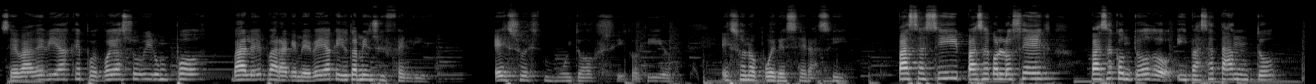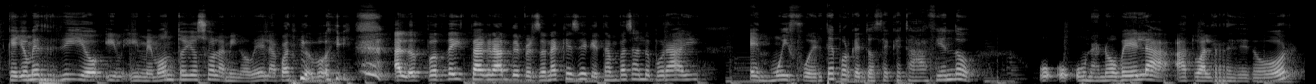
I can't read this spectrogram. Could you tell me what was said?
se va de viaje, pues voy a subir un post, ¿vale? Para que me vea que yo también soy feliz. Eso es muy tóxico, tío. Eso no puede ser así. Pasa así, pasa con los ex, pasa con todo. Y pasa tanto que yo me río y, y, me monto yo sola mi novela cuando voy a los posts de Instagram de personas que sé que están pasando por ahí. Es muy fuerte porque entonces, ¿qué estás haciendo? una novela a tu alrededor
